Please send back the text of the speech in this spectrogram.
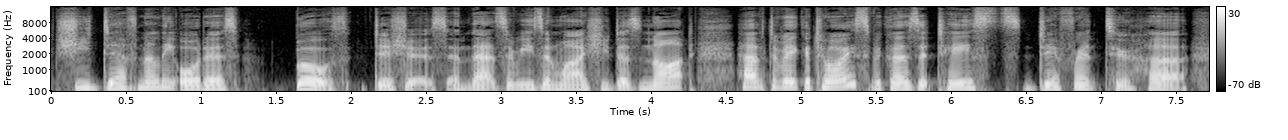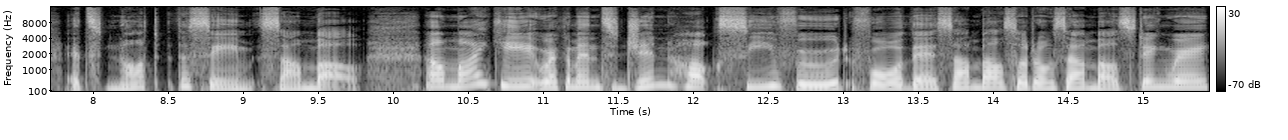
she definitely orders both dishes. And that's the reason why she does not have to make a choice because it tastes different to her. It's not the same sambal. Now, Mikey recommends Jin Hock Seafood for their sambal sotong sambal stingray.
